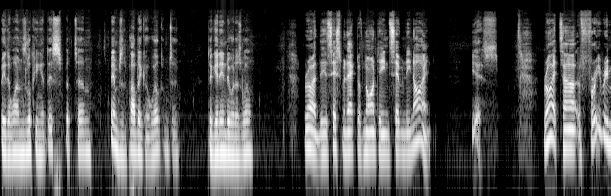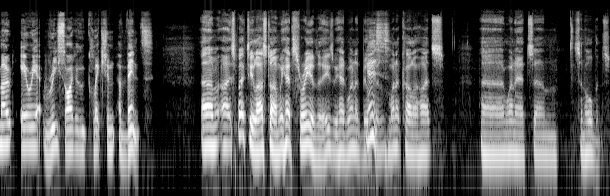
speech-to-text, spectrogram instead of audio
be the ones looking at this. But um, members of the public are welcome to to get into it as well. Right, the Assessment Act of 1979. Yes. Right, uh, free remote area recycling collection events. Um, I spoke to you last time. We had three of these. We had one at Bilpin, Yes. one at Colo Heights, uh, one at um, St Albans.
